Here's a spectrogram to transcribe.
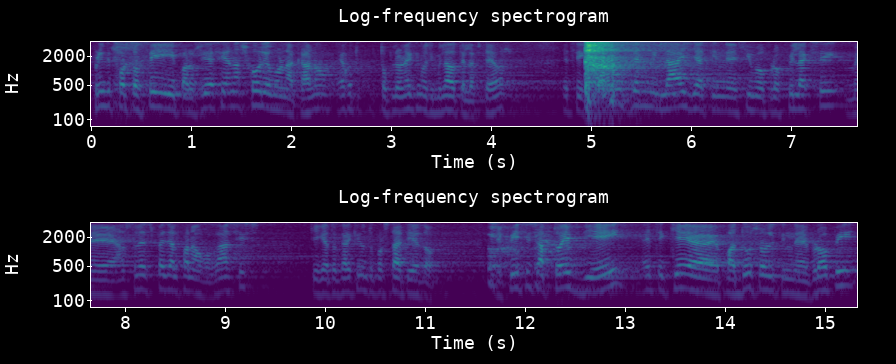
πριν φορτωθεί η παρουσίαση, ένα σχόλιο μόνο να κάνω. Έχω το πλεονέκτημα ότι μιλάω τελευταίος. Έτσι, δεν μιλάει για την χημειοπροφύλαξη με αναστολές τη 5α αναγωγάσει και για τον καρκίνο του προστάτη εδώ. Επίσης, από το FDA έτσι και ε, παντού σε όλη την Ευρώπη,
